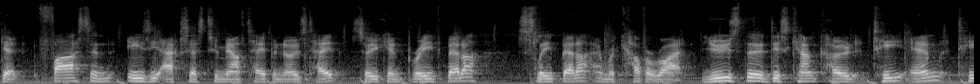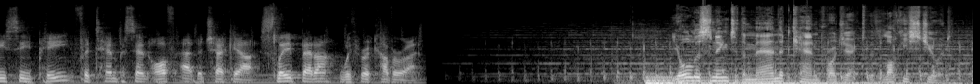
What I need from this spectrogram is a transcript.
get fast and easy access to mouth tape and nose tape so you can breathe better, sleep better, and recover right. Use the discount code TMTCP for 10% off at the checkout. Sleep better with Recover Right. You're listening to the Man That Can project with Lachie Stuart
